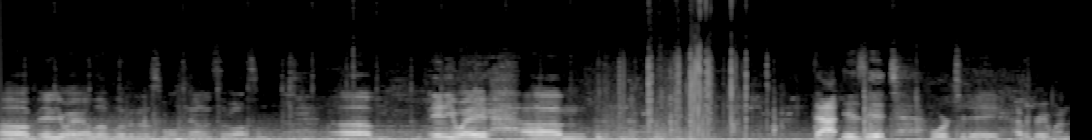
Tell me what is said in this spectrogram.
Um, anyway, I love living in a small town. It's so awesome. Um, anyway, um, that is it for today. Have a great one.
